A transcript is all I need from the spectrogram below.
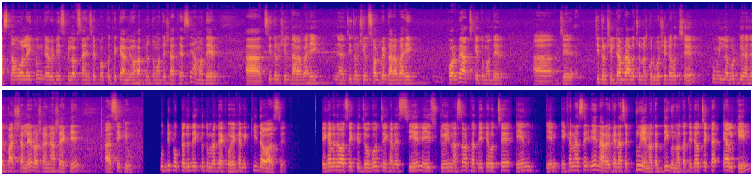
আসসালামু আলাইকুম gravity school of সায়েন্সের পক্ষ থেকে আমিও হাবনু তোমাদের সাথে আছি। আমাদের সৃজনশীল ধারাবাহিক সৃজনশীল সলভের ধারাবাহিক পর্বে আজকে তোমাদের যে সৃজনশীলটা আমরা আলোচনা করব সেটা হচ্ছে কুমিল্লা বোর্ড দুই হাজার পাঁচ সালে রসায়নে আসা একটি সিকিউ উদ্দীপকটা যদি একটু তোমরা দেখো, এখানে কি দেওয়া আছে? এখানে দেওয়া আছে একটি যৌগ যেখানে সিএন এইচ টু এন আছে, অর্থাৎ এটা হচ্ছে এন এন এখানে আছে এন আর ওইখানে আছে টু এন অর্থাৎ দ্বিগুণ, অর্থাৎ এটা হচ্ছে একটা অ্যালকিন।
